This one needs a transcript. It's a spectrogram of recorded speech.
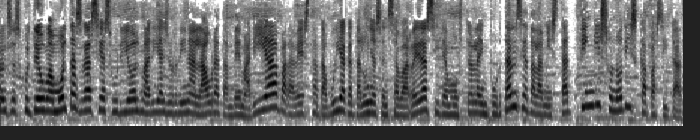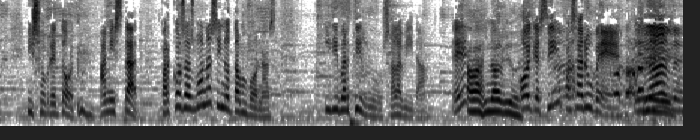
doncs escolteu-me, moltes gràcies, Oriol, Maria, Jordina, Laura, també Maria, per haver estat avui a Catalunya sense barreres i demostrar la importància de l'amistat, tinguis o no discapacitat. I, sobretot, amistat per coses bones i no tan bones. I divertir-nos a la vida. Eh? A novios. Oi que sí? Passar-ho bé. Sí.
